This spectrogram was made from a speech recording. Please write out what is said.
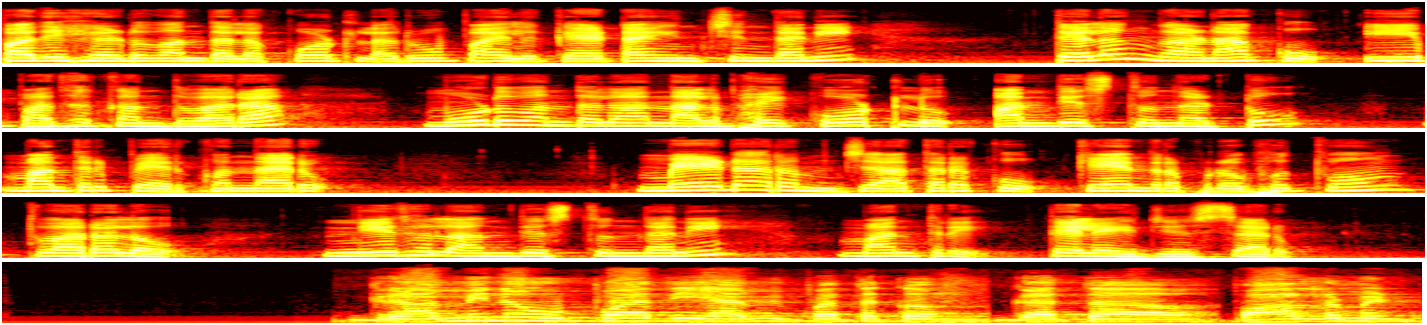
పదిహేడు వందల కోట్ల రూపాయలు కేటాయించిందని తెలంగాణకు ఈ పథకం ద్వారా మూడు వందల నలభై కోట్లు అందిస్తున్నట్టు మంత్రి పేర్కొన్నారు. మేడారం జాతరకు కేంద్ర ప్రభుత్వం త్వరలో నిధులు అందిస్తుందని మంత్రి తెలియజేశారు. గ్రామీణ ఉపాధి హామీ పథకం గత పార్లమెంట్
